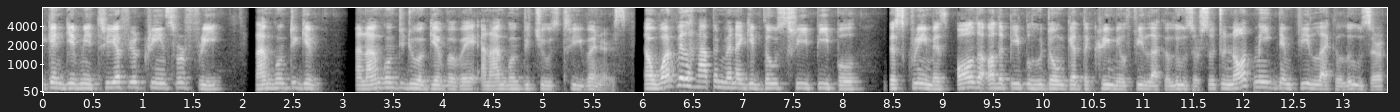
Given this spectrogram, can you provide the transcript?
you can give me three of your creams for free. And I'm going to give and I'm going to do a giveaway and I'm going to choose three winners. Now, what will happen when I give those three people the cream is all the other people who don't get the cream will feel like a loser. So to not make them feel like a loser,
